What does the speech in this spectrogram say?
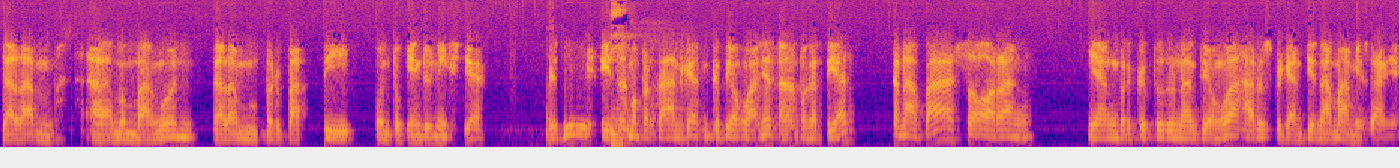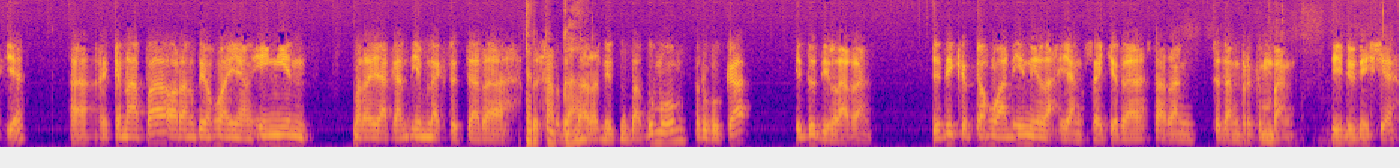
dalam uh, membangun, dalam berbakti untuk Indonesia. Jadi itu ya. mempertahankan ketionghoanya dalam pengertian kenapa seorang yang berketurunan Tionghoa harus berganti nama misalnya ya. Nah, kenapa orang Tionghoa yang ingin merayakan Imlek secara besar-besaran di tempat umum terbuka itu dilarang. Jadi ketionghoan inilah yang saya kira sekarang sedang berkembang di Indonesia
